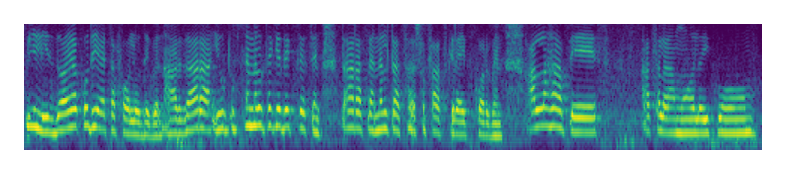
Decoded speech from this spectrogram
প্লিজ দয়া করে একটা ফলো দেবেন। আর যারা ইউটিউব চ্যানেল থেকে দেখতেছেন, তারা চ্যানেলটা সাবস্ক্রাইব করবেন। আল্লাহ হাফেজ। আসসালামু আলাইকুম।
